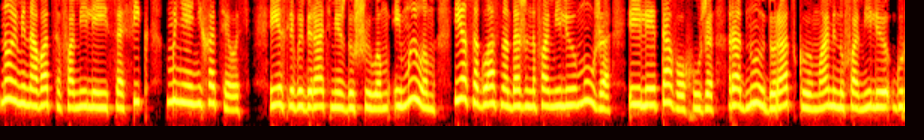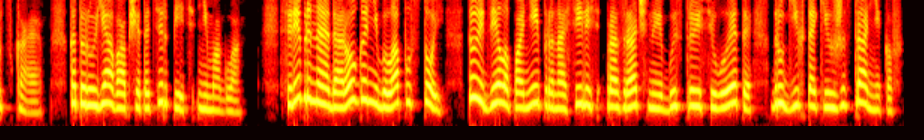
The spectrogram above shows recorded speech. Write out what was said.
но именоваться фамилией Софик мне не хотелось. Если выбирать между шилом и мылом, я согласна даже на фамилию мужа или, того хуже, родную дурацкую мамину фамилию Гурцкая, которую я вообще-то терпеть не могла. Серебряная дорога не была пустой. То и дело по ней проносились прозрачные быстрые силуэты других таких же странников.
